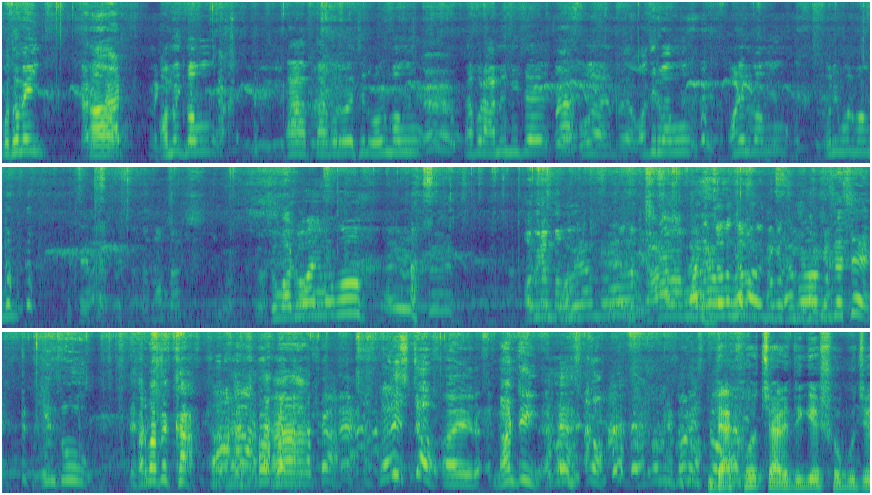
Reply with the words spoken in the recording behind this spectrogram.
প্রথমেই অমিত বাবু তারপর রয়েছেন অরুণ বাবু তারপরে আমি নিজে অধীর বাবু অনিল বাবু পরিমল বাবু। সুভাষ বাবু অবিরাম বাবু রানা বাবু। চলো চলো। ওইদিকে উঠেছে কিন্তু সর্বাপেক্ষা। দেখো চারিদিকে সবুজে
